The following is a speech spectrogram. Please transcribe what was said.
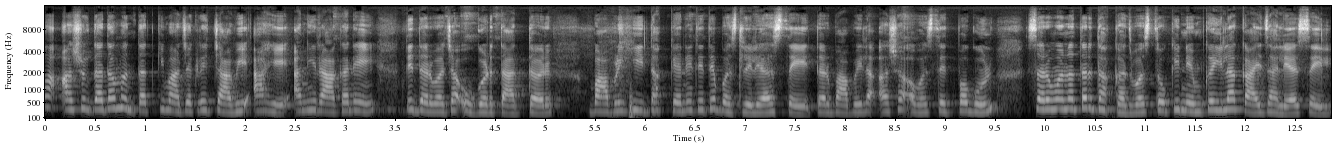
तेव्हा अशोकदादा म्हणतात की माझ्याकडे चावी आहे आणि रागाने ते दरवाजा उघडतात. तर बाबळी ही धक्क्याने तिथे बसलेली असते. तर बाबळीला अशा अवस्थेत बघून सर्वांना तर धक्काच बसतो की नेमकं हिला काय झाले असेल.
